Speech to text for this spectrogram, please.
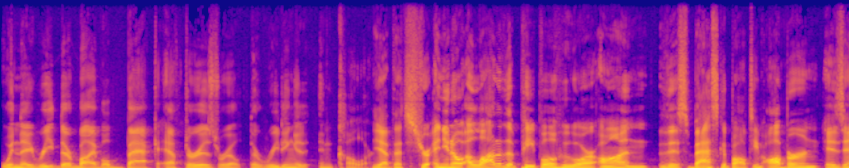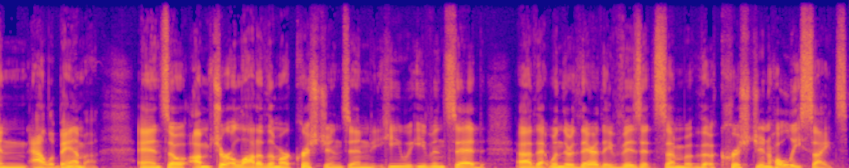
When they read their Bible back after Israel, they're reading it in color. Yeah, that's true. And you know, a lot of the people who are on this basketball team, Auburn is in Alabama. And so I'm sure a lot of them are Christians. And he even said uh, that when they're there, they visit some of the Christian holy sites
